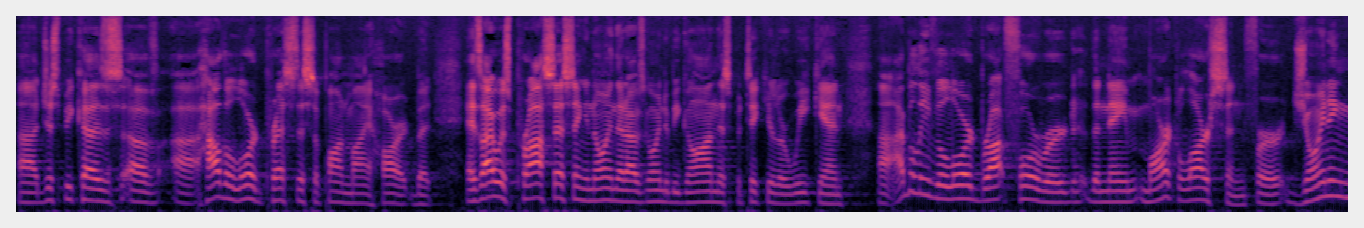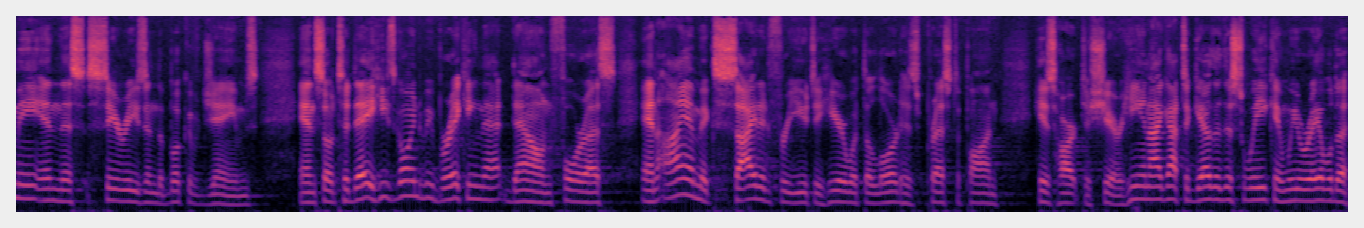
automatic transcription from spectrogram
uh, just because of uh, how the Lord pressed this upon my heart. But as I was processing and knowing that I was going to be gone this particular weekend, uh, I believe the Lord brought forward the name Mark Larson for joining me in this series in the book of James. And so today he's going to be breaking that down for us. And I am excited for you to hear what the Lord has pressed upon his heart to share. He and I got together this week and we were able to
